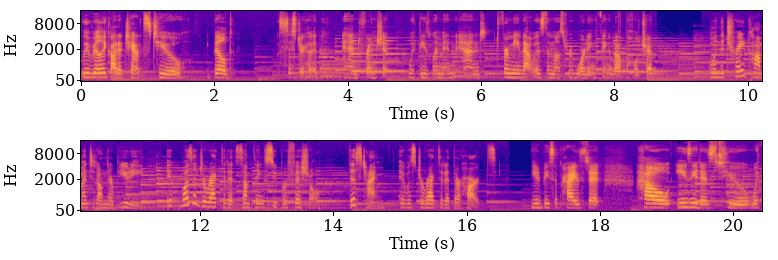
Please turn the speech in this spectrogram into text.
We really got a chance to build sisterhood and friendship with these women and for me that was the most rewarding thing about the whole trip. When the trade commented on their beauty, it wasn't directed at something superficial. This time, it was directed at their hearts. You'd be surprised at how easy it is to, with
